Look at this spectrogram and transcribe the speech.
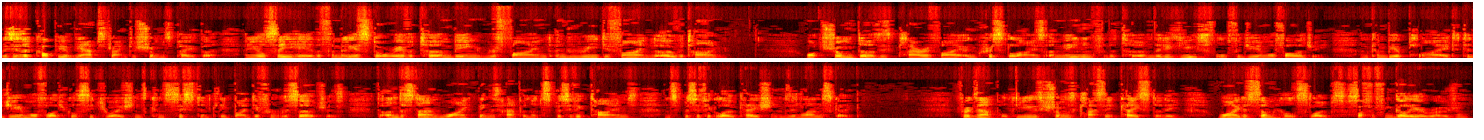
This is a copy of the abstract of Schumm's paper, and you'll see here the familiar story of a term being refined and redefined over time. What Schumm does is clarify and crystallize a meaning for the term that is useful for geomorphology and can be applied to geomorphological situations consistently by different researchers to understand why things happen at specific times and specific locations in landscape. For example, to use Schumm's classic case study, why do some hill slopes suffer from gully erosion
